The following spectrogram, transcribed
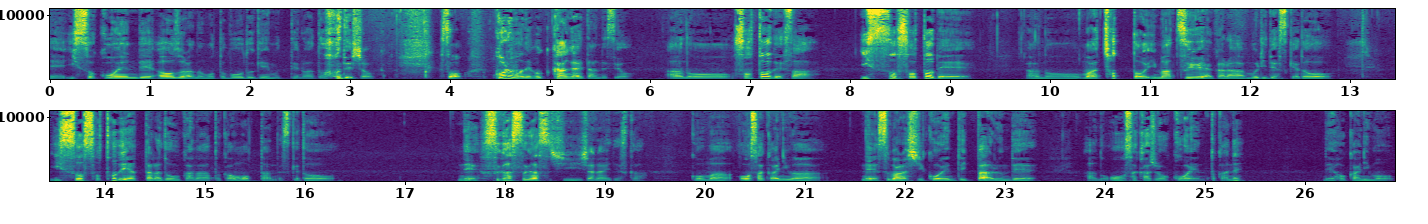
えー、いっそ公園で青空の下ボードゲームっていうのはどうでしょうか。そう。これもね、僕考えたんですよ。あのー、外でさ、いっそ外で、あのー、まあちょっと今梅雨やから無理ですけど、いっそ外でやったらどうかなとか思ったんですけど、ね、すがすがしいじゃないですか。こうまあ大阪にはね、素晴らしい公園っていっぱいあるんで、あの大阪城公園とかね、で他にも、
